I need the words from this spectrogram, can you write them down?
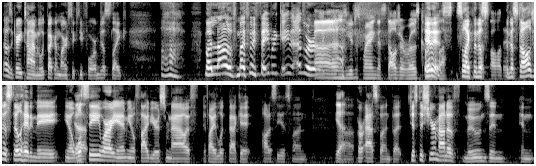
that was a great time. And I look back on Mario 64, I'm just like, oh, my love, my favorite game ever. Uh, like, uh, You're just wearing nostalgia rose colored. It is. So like the no- the nostalgia is still hitting me. You know, yeah. we'll see where I am. You know, five years from now, if if I look back at Odyssey as fun, yeah, uh, or as fun, but just the sheer amount of moons and and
